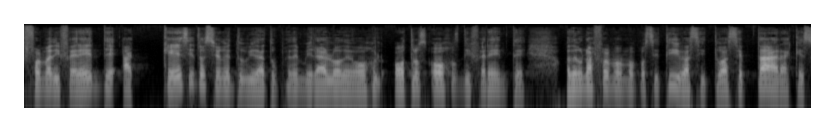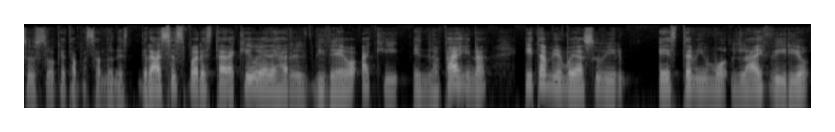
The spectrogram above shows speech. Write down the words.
forma diferente? ¿A qué situación en tu vida tú puedes mirarlo de otros ojos diferentes o de una forma más positiva si tú aceptaras que eso es lo que está pasando en esto? Gracias por estar aquí. Voy a dejar el video aquí en la página y también voy a subir este mismo live video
